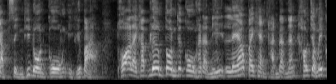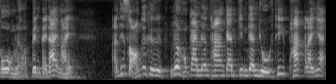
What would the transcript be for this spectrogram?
กับสิ่งที่โดนโกงอีกหรือเปล่า เพราะอะไรครับเริ่มต้นก็โกงขนาดนี้แล้วไปแข่งขันแบบนั้นเขาจะไม่โกงเหรอเป็นไปได้ไหมอันที่สองก็คือเรื่องของการเดินทางการกินกันอยู่ที่พักอะไรเงี้ย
